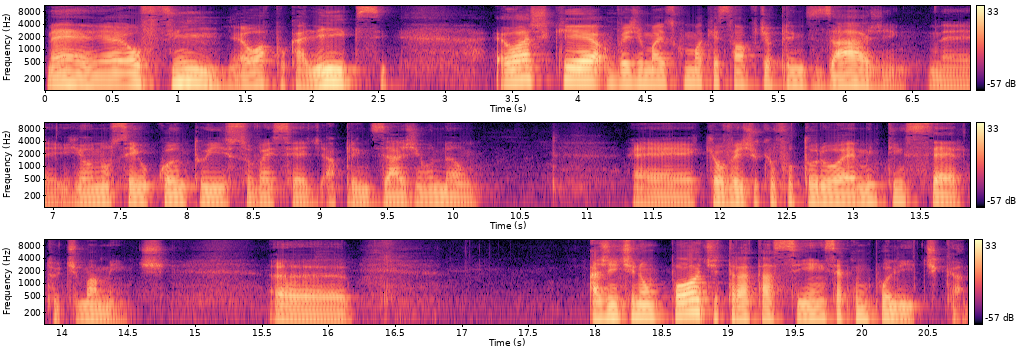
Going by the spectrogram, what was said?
Né? É o fim, é o apocalipse. Eu acho que é, eu vejo mais como uma questão de aprendizagem, né? E eu não sei o quanto isso vai ser aprendizagem ou não. É, que eu vejo que o futuro é muito incerto ultimamente. Uh, a gente não pode tratar ciência com política,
